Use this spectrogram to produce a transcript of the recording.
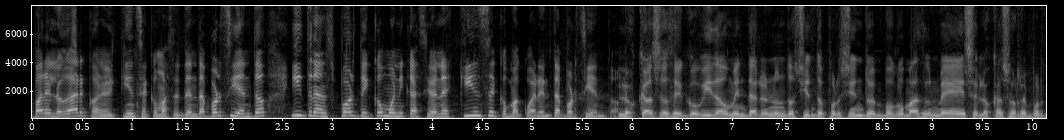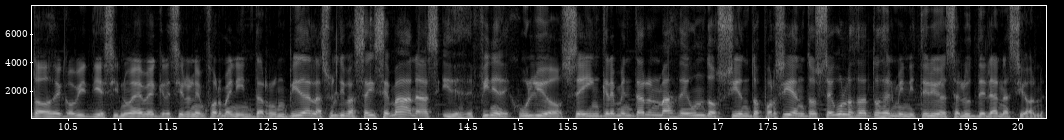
para el hogar con el 15,70% y transporte y comunicaciones 15,40%. Los casos de COVID aumentaron un 200% en poco más de un mes. Los casos reportados de COVID-19 crecieron en forma ininterrumpida en las últimas seis semanas y desde fines de julio se incrementaron más de un 200% según los datos del Ministerio de Salud de la Nación.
